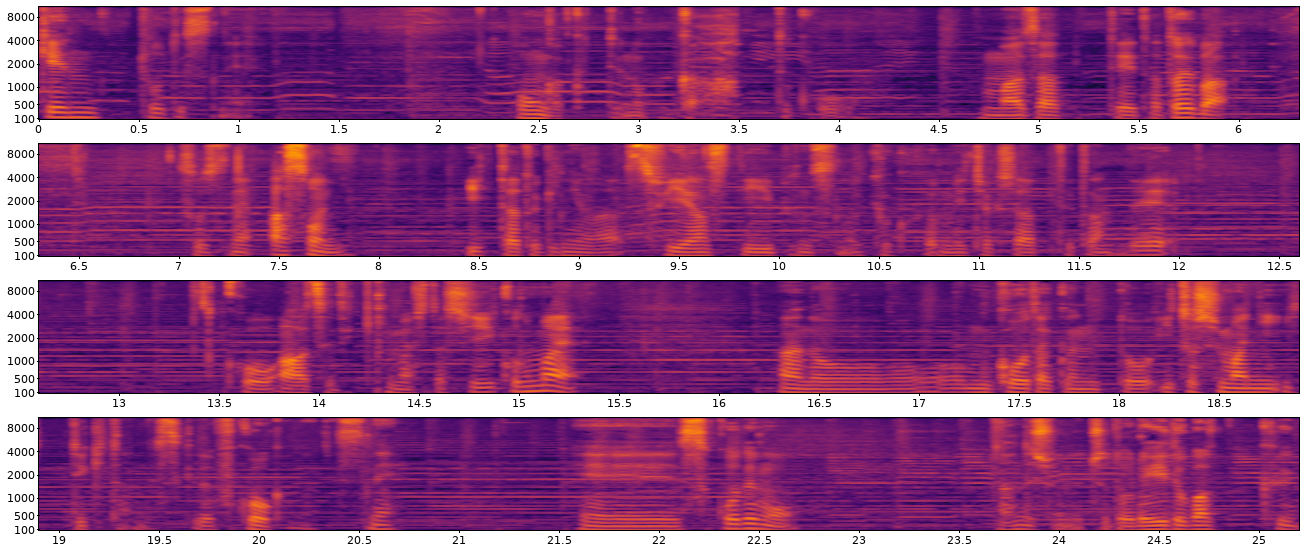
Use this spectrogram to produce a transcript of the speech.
験とですね音楽っていうのがガーッとこう混ざって例えばそうですね。阿蘇に行った時にはスフィアン・スティーブンスの曲がめちゃくちゃ合ってたんでこう合わせてきましたしこの前あの向田くんと糸島に行ってきたんですけど福岡のですね、えー、そこでも何でしょうね。ちょっとレイドバック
